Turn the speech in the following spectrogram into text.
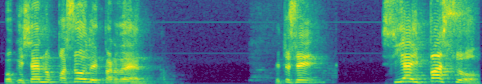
porque ya nos pasó de perder. Entonces, si hay paso,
